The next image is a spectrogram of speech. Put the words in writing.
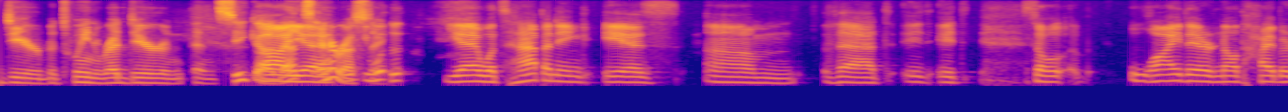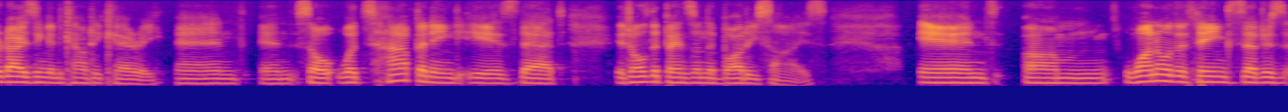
deer between red deer and, and Sika. Uh, That's yeah. interesting. Yeah, what's happening is um, that it, it so why they're not hybridizing in County Kerry, and and so what's happening is that it all depends on the body size. And um, one of the things that is,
